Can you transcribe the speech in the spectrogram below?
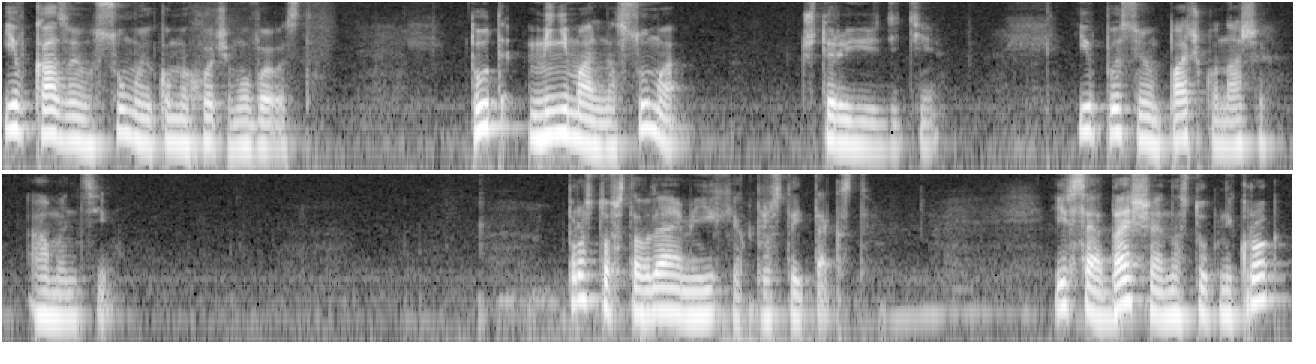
і вказуємо суму, яку ми хочемо вивести. Тут мінімальна сума 4 USDT. І вписуємо пачку наших гаманців. Просто вставляємо їх як простий текст. І все. Далі наступний крок.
